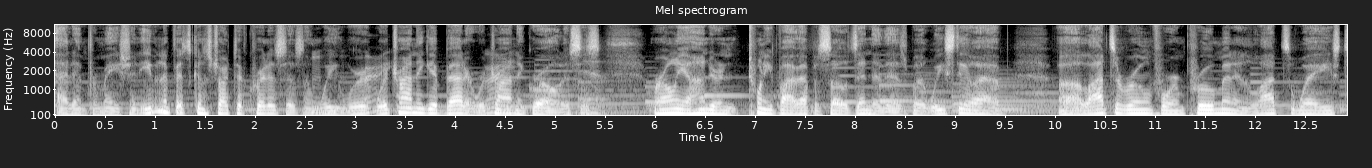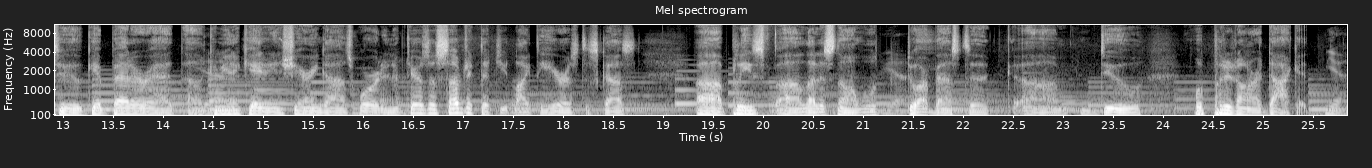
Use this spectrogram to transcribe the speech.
that information, even if it's constructive criticism. we we're, we're trying to get better. We're trying to grow. This is we're only 125 episodes into this, but we still have uh, lots of room for improvement and lots of ways to get better at uh, Yeah. communicating and sharing God's word. And if there's a subject that you'd like to hear us discuss, uh, please uh, let us know. We'll do our best to um, do. We'll put it on our docket. Yes.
